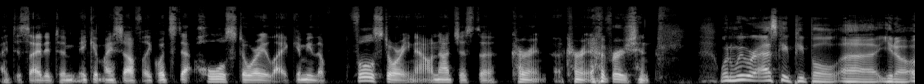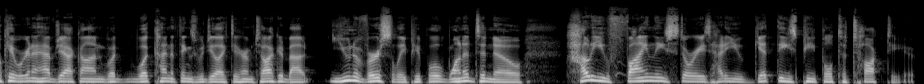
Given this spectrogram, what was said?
I decided to make it myself. Like, what's that whole story like? Give me the full story now, not just the current uh, current version when we were asking people, uh, you know, okay, we're going to have Jack on. What what kind of things would you like to hear him talking about? Universally, people wanted to know how do you find these stories? How do you get these people to talk to you?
